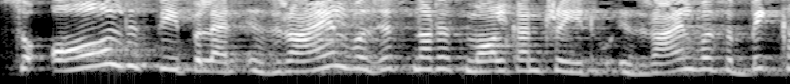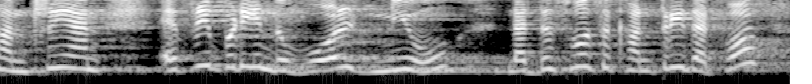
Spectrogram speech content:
So all these people and Israel was just not a small country. Israel was a big country and everybody in the world knew that this was a country that was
